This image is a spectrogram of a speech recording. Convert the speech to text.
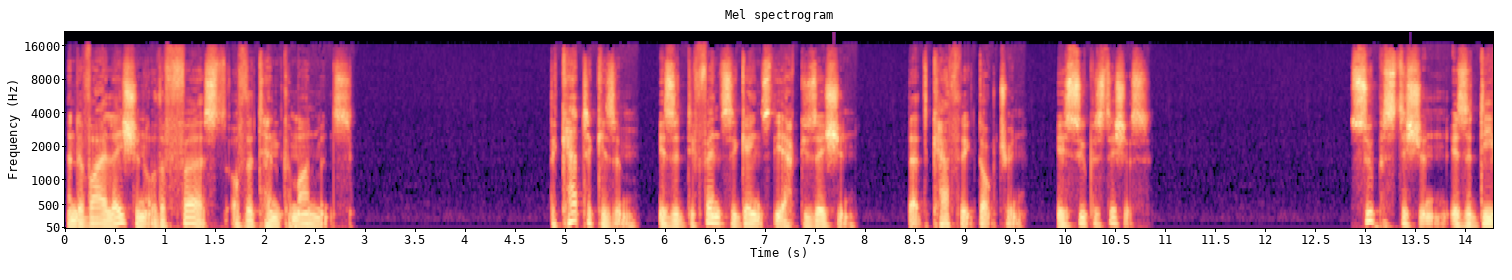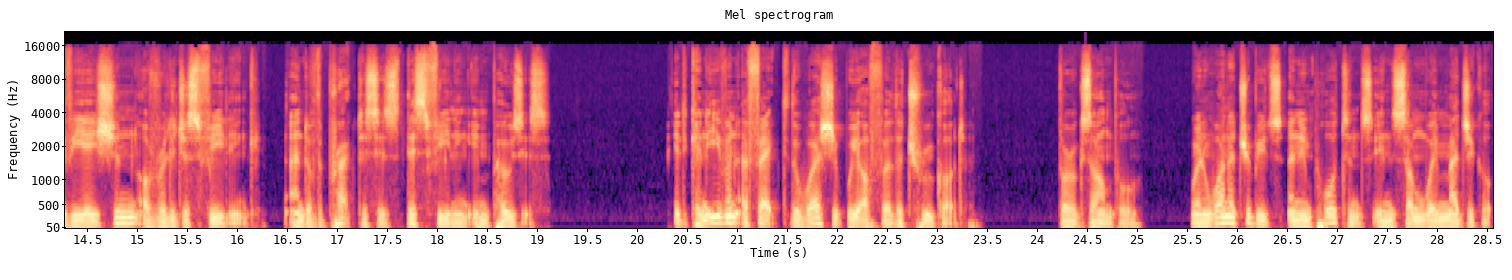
and a violation of the first of the Ten Commandments. The Catechism is a defense against the accusation that Catholic doctrine is superstitious. Superstition is a deviation of religious feeling and of the practices this feeling imposes. It can even affect the worship we offer the true God. For example, when one attributes an importance in some way magical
